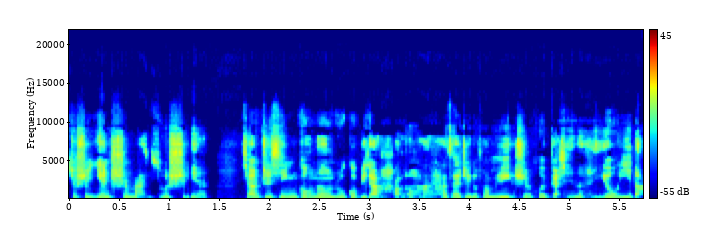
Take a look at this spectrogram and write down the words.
就是延迟满足实验。像执行功能如果比较好的话，他在这个方面也是会表现的很优异的。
